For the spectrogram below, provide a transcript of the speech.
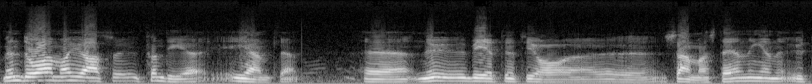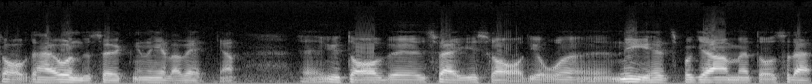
men då har man ju alltså funderat egentligen. Eh, nu vet inte jag eh, sammanställningen utav den här undersökningen hela veckan. Eh, utav eh, Sveriges Radio, eh, nyhetsprogrammet och sådär.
